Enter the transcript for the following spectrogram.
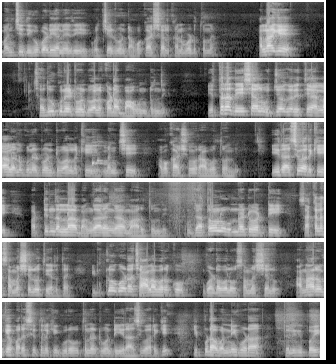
మంచి దిగుబడి అనేది వచ్చేటువంటి అవకాశాలు కనబడుతున్నాయి. అలాగే చదువుకునేటువంటి వాళ్ళకు కూడా బాగుంటుంది. ఇతర దేశాలు ఉద్యోగరీత్యా వెళ్ళాలనుకునేటువంటి వాళ్ళకి మంచి అవకాశం రాబోతోంది. ఈ రాశి వారికి పట్టిందల్లా బంగారంగా మారుతుంది. గతంలో ఉన్నటువంటి సకల సమస్యలు తీరుతాయి. ఇంట్లో కూడా చాలా వరకు గొడవలు సమస్యలు అనారోగ్య పరిస్థితులకి గురవుతున్నటువంటి ఈ రాశి వారికి ఇప్పుడు అవన్నీ కూడా తొలగిపోయి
